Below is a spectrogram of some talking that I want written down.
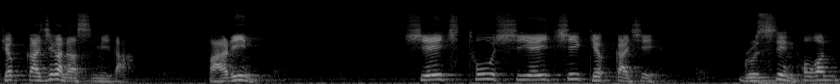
격까지가 났습니다. 바린, CH2CH 격까지, 루신 혹은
